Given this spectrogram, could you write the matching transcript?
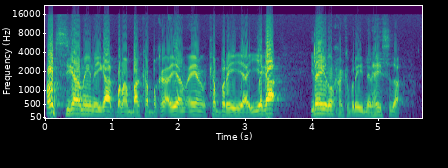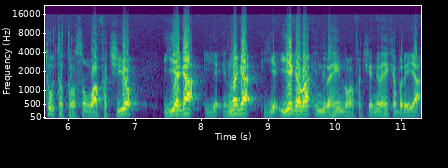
Codsigaana inay iga aqbalaan baan ka baqa ayaan ka baryayaa iyaga. Ilaahayna waxaan ka baryayna ilahay sida tugta toosan waafajiyo iyaga iyo inaga iyo iyagaba in ilaahayna waafajiyan ilaahay ka baryayaa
